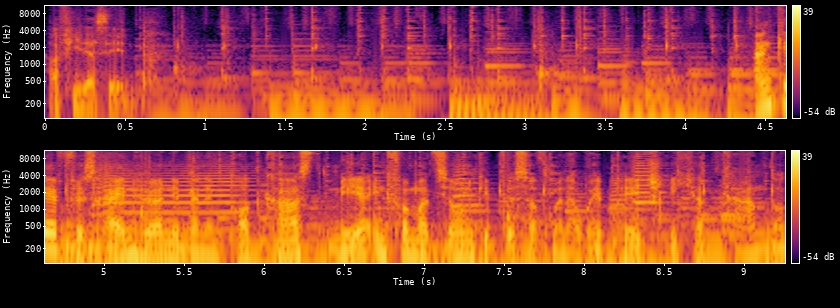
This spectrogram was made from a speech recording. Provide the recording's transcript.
Auf Wiedersehen. Danke fürs Reinhören in meinem Podcast. Mehr Informationen gibt es auf meiner Webpage richardkahn.com.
